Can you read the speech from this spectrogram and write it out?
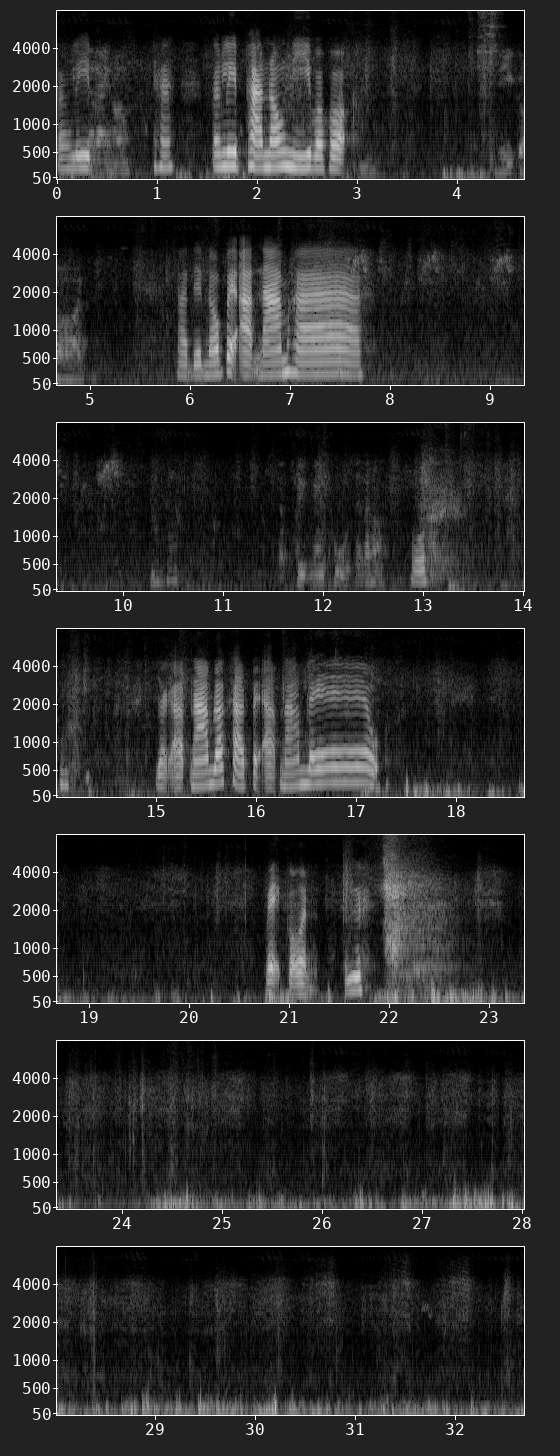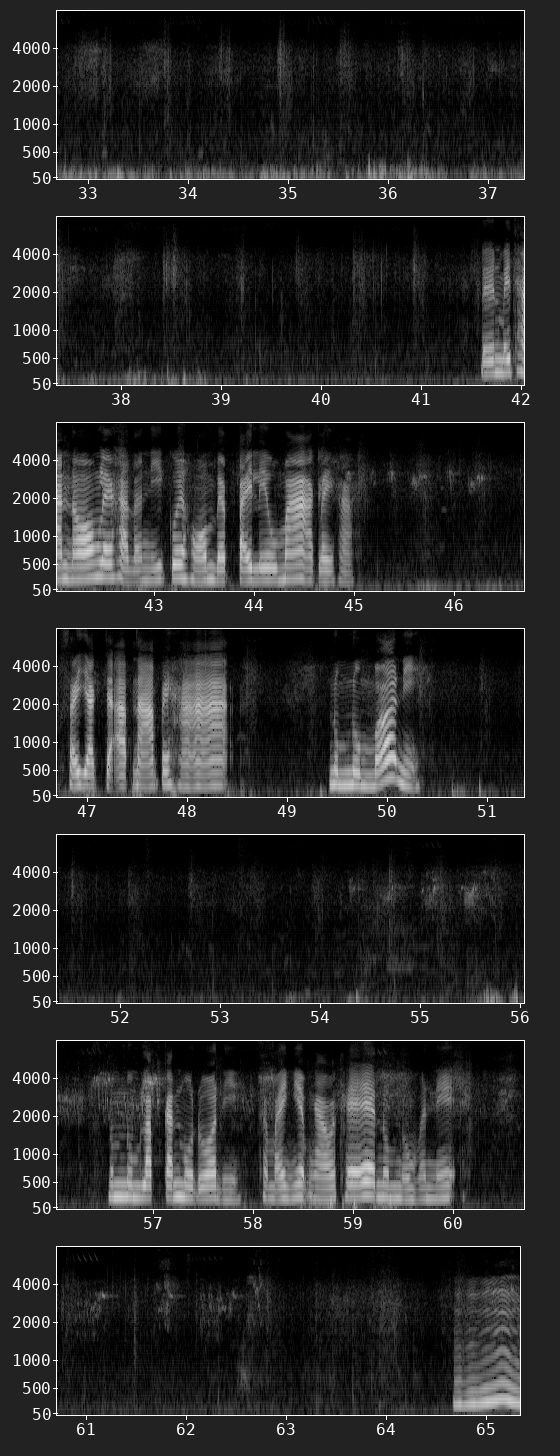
ต้องรีบ ได้น้องฮะต้องรีบพาน้องหนีบ่เพาะหนี่ก่อน ค่ะเดี๋ยวน้องไปอาบน้ำค่ะ จับพริกในคู่ใช่ไหมครับโอ้อยากอาบน้ำแล้วค่ะ ไปอาบน้ำแล้วแวะก่อนเออ เดินไม่ทันน้องเลยค่ะ ตอนนี้กล้วยหอมแบบไปเร็วมากเลยค่ะใครอยากจะอาบน้ำไปหา หนุ่มๆบ่นี่ หนุ่มๆรับกันหมดวะนี่ทำไมเงียบเงาแท้หนุ่มๆวันนี้อืม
